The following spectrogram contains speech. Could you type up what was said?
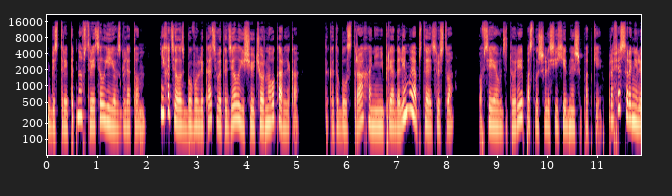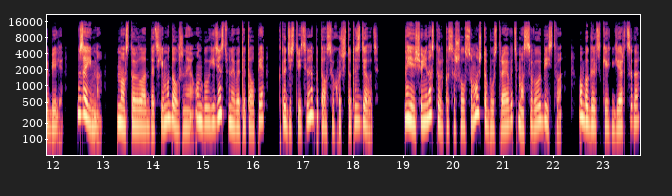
Бестрепетно встретил ее взгляд он. Не хотелось бы вовлекать в это дело еще и черного карлика. Так это был страх, а не непреодолимые обстоятельства? По всей аудитории послышались ехидные шепотки. Профессора не любили. Взаимно. Но стоило отдать ему должное. Он был единственный в этой толпе, кто действительно пытался хоть что-то сделать. Но я еще не настолько сошел с ума, чтобы устраивать массовое убийство. Оба гальских герцога,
